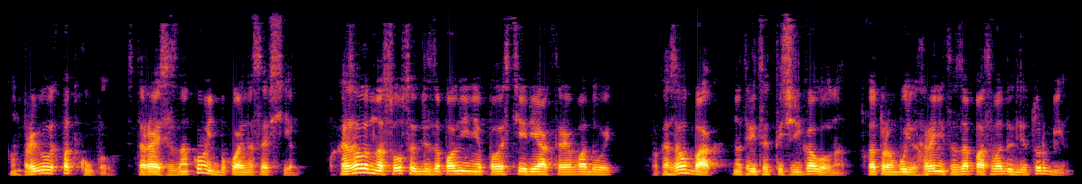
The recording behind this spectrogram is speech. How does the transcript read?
Он провел их под купол, стараясь ознакомить буквально со всем. Показал им насосы для заполнения полостей реактора водой. Показал бак на 30 тысяч галлонов, в котором будет храниться запас воды для турбин.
